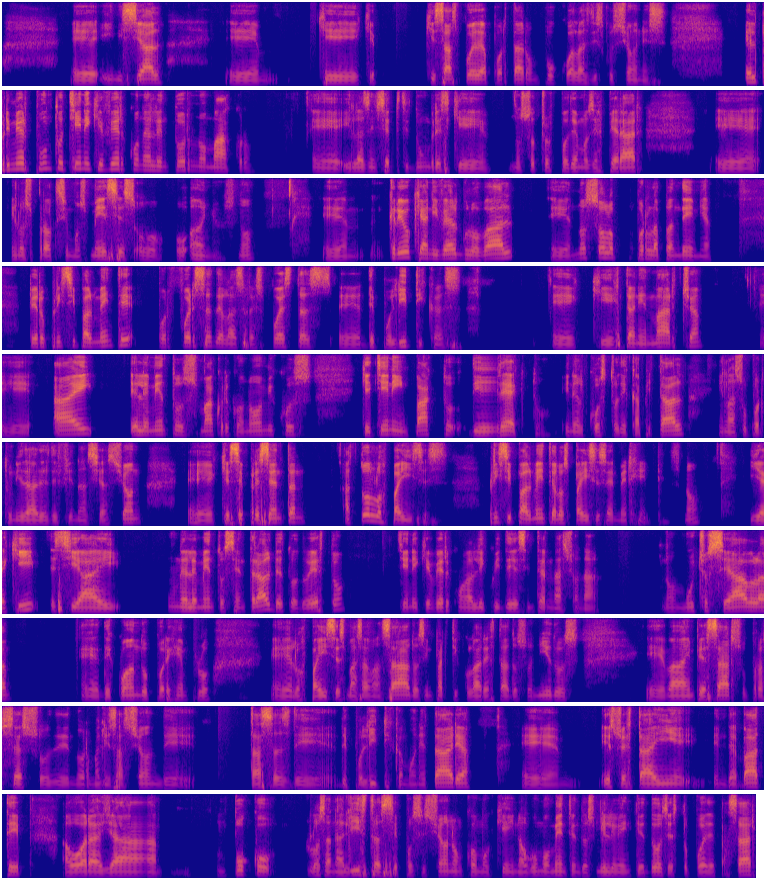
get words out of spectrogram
inicial, que, quizás puede aportar un poco a las discusiones. El primer punto tiene que ver con el entorno macro. Eh, y las incertidumbres que nosotros podemos esperar eh, en los próximos meses o, años. ¿no? Eh, creo que a nivel global, no solo por la pandemia, pero principalmente por fuerza de las respuestas de políticas que están en marcha, hay elementos macroeconómicos que tienen impacto directo en el costo de capital, en las oportunidades de financiación, eh, que se presentan a todos los países, principalmente a los países emergentes. ¿no? Y aquí, si hay un elemento central de todo esto, tiene que ver con la liquidez internacional. ¿no? Mucho se habla eh, de cuando, por ejemplo, eh, los países más avanzados, en particular Estados Unidos, va a empezar su proceso de normalización de tasas de, de política monetaria. Eso está ahí en debate. Ahora ya un poco los analistas se posicionan como que en algún momento en 2022 esto puede pasar.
